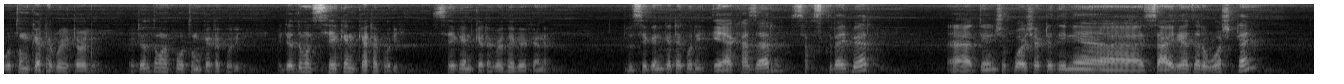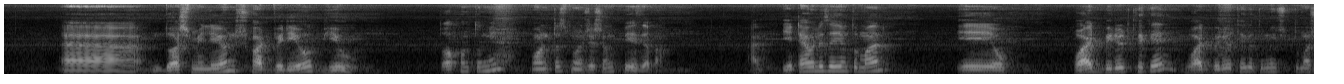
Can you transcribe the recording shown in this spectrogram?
প্রথম ক্যাটাগরিটা হলো, এটা হলো তোমার প্রথম ক্যাটাগরি। এটা হলো তোমার সেকেন্ড ক্যাটাগরি। সেকেন্ড ক্যাটাগরি, দেখো এখানে। সেকেন্ড ক্যাটাগরি এক হাজার সাবস্ক্রাইবার তিনশো পঁয়ষট্টি দিনে চার হাজার ওয়াচ টাইম দশ মিলিয়ন শর্ট ভিডিও ভিউ, তখন তুমি কন্টেস্ট মনিটেশন পেয়ে যাবা। আর এটা হলে যে তোমার এই হোয়াইট ভিডিও থেকে, হোয়াইট ভিডিও থেকে তুমি তোমার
